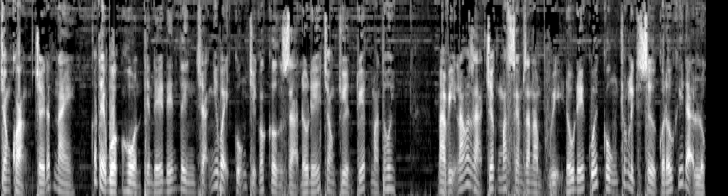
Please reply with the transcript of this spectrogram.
trong khoảng trời đất này có thể buộc hồn thiên đế đến tình trạng như vậy cũng chỉ có cường giả đấu đế trong truyền thuyết mà thôi. Mà vị lão giả trước mắt xem ra là vị đấu đế cuối cùng trong lịch sử của đấu khí đại lục.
